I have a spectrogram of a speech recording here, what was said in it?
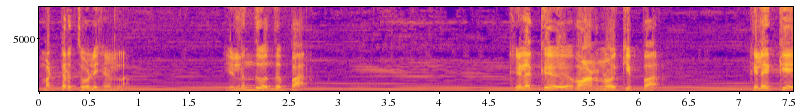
மற்ற தோழிகள் எல்லாம் எழுந்து வந்து பார். கிழக்கு வானம் நோக்கிப்பார் கிழக்கே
